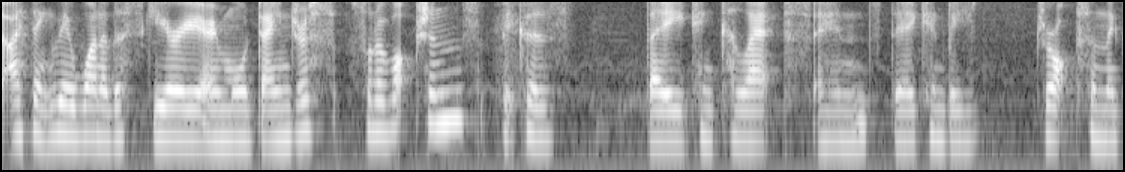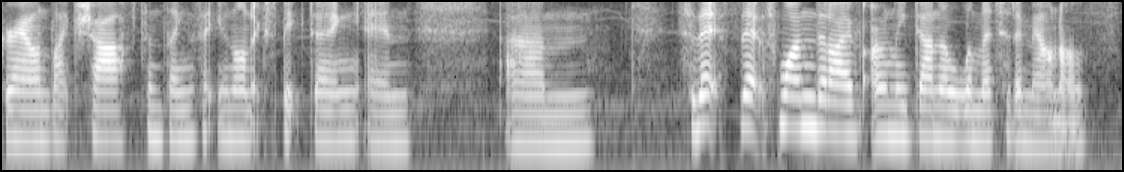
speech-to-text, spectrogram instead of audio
I think they're one of the scarier and more dangerous sort of options because they can collapse and there can be drops in the ground like shafts and things that you're not expecting and um, so that's that's one that I've only done a limited amount of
